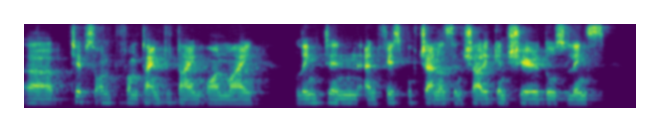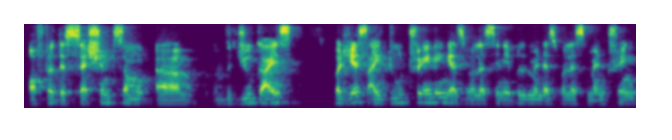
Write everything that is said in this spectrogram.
uh, tips on from time to time on my LinkedIn and Facebook channels, and Shari can share those links after this session some um, with you guys but yes i do training as well as enablement as well as mentoring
